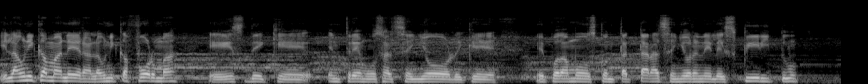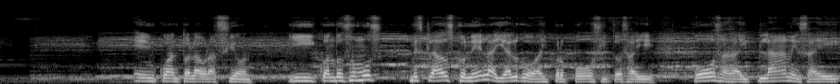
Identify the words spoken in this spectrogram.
la única manera, la única forma es de que entremos al Señor, de que eh, podamos contactar al Señor en el Espíritu en cuanto a la oración. Y cuando somos mezclados con Él hay algo, hay propósitos, hay cosas, hay planes, hay,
